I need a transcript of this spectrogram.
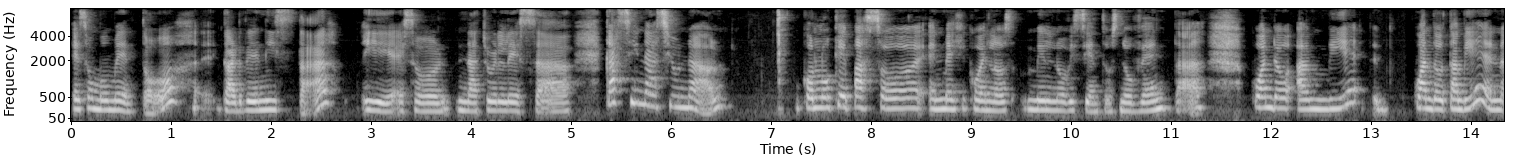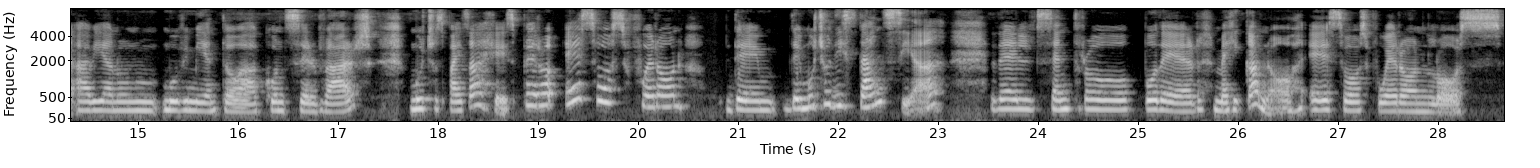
ese momento gardenista y esa naturaleza casi nacional con lo que pasó en México en los 1990, cuando, cuando también había un movimiento a conservar muchos paisajes, pero esos fueron de, mucha distancia del centro poder mexicano. Esos fueron los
